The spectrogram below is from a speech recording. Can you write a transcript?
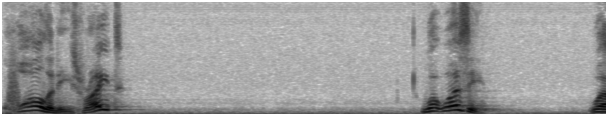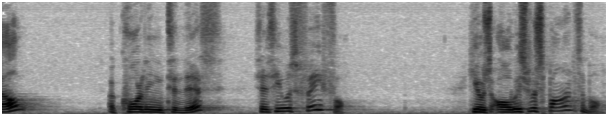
qualities, right? What was he? Well, according to this, says he was faithful. He was always responsible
